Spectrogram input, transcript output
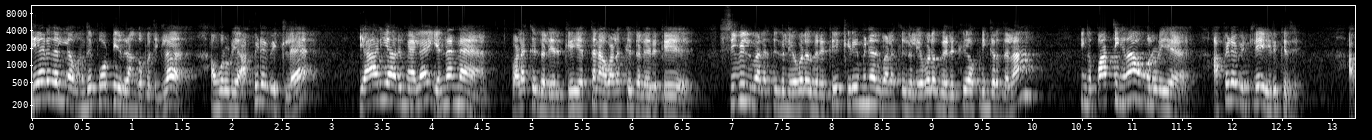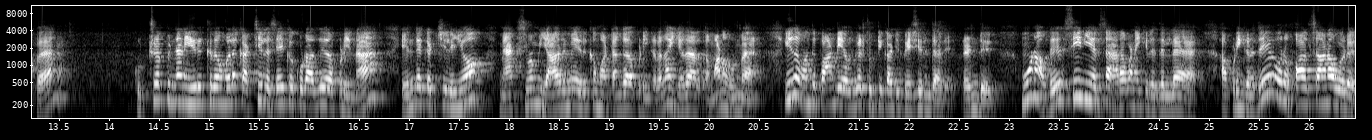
தேர்தலில் வந்து போட்டிடுறாங்க பார்த்தீங்களா அவங்களுடைய அஃபிடவிட்டில் யார் யார் மேலே என்னென்ன வழக்குகள் இருக்குது எத்தனை வழக்குகள் இருக்குது சிவில் வழக்குகள் எவ்வளவு இருக்குது கிரிமினல் வழக்குகள் எவ்வளவு இருக்குது அப்படிங்கிறதெல்லாம் நீங்கள் பார்த்தீங்கன்னா அவங்களுடைய அஃபிடவிட்லேயே இருக்குது. அப்போ குற்ற பின்னணி இருக்கிறவங்கள கட்சியில் சேர்க்கக்கூடாது அப்படின்னா எந்த கட்சியிலையும் மேக்சிமம் யாருமே இருக்க மாட்டாங்க அப்படிங்கிறது தான் யதார்த்தமான உண்மை. இதை வந்து பாண்டிய அவர்கள் சுட்டி காட்டி பேசியிருந்தாரு. ரெண்டு. மூணாவது சீனியர்ஸை அரவணைக்கிறது இல்லை அப்படிங்கிறது ஒரு ஃபால்ஸான ஒரு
